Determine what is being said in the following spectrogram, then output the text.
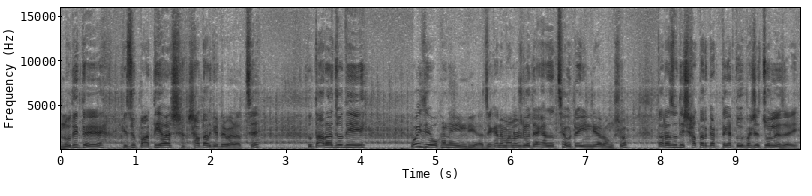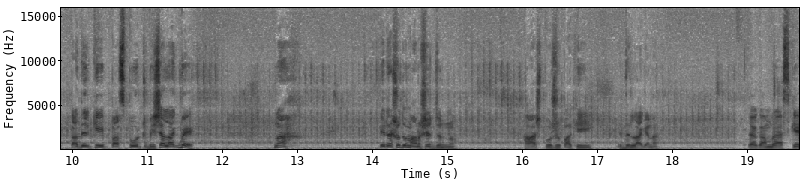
নদীতে কিছু পাতিহাস সাঁতার কেটে বেড়াচ্ছে। তো তারা যদি ওই যে ওখানে ইন্ডিয়া যেখানে মানুষগুলো দেখা যাচ্ছে ওটা ইন্ডিয়ার অংশ। তারা যদি সাঁতার কাটতে কাটতে ওই পাশে চলে যায় তাদের কি পাসপোর্ট ভিসা লাগবে? না এটা শুধু মানুষের জন্য। হাঁস পশু পাখি এদের লাগে না। যাই হোক, আমরা আজকে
